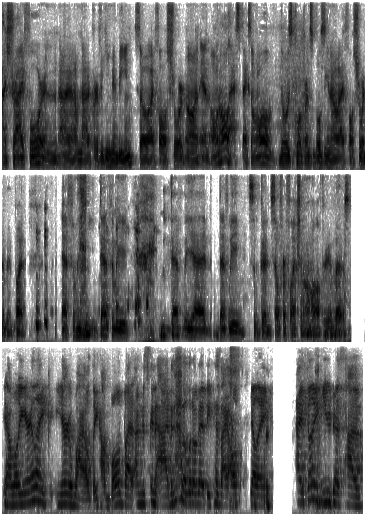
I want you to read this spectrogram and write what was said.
I strive for, and I, am not a perfect human being, so I fall short on and on all aspects, on all of those core principles. You know, I fall short of it, but definitely, definitely, definitely had definitely some good self reflection on all three of those. Yeah, well, you're like you're wildly humble, but I'm just going to add to that a little bit because I also feel like I feel like you just have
